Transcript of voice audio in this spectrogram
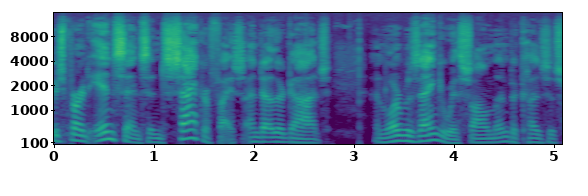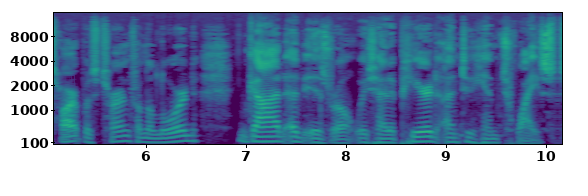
which burned incense and sacrifice unto other gods. And the Lord was angry with Solomon because his heart was turned from the Lord God of Israel, which had appeared unto him twice.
